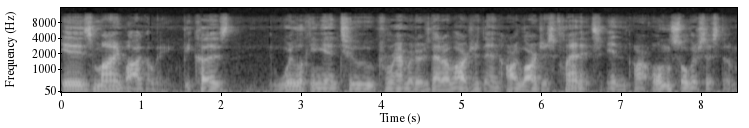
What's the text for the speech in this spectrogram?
is mind boggling because we're looking into parameters that are larger than our largest planets in our own solar system.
